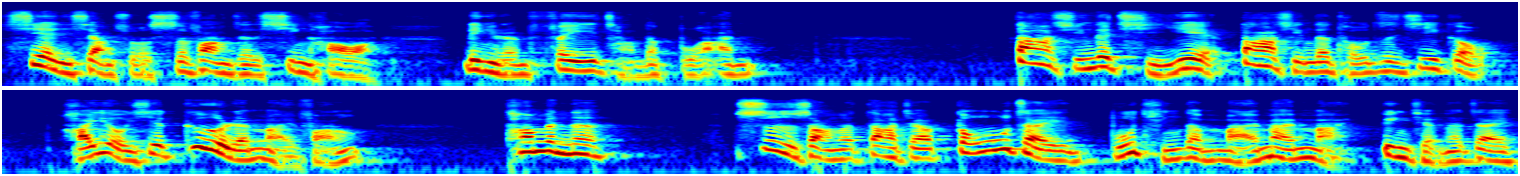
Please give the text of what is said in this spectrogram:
现象所释放着的信号啊，令人非常的不安。大型的企业、大型的投资机构，还有一些个人买房，他们呢，事实上呢，大家都在不停的买买买，并且呢，在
